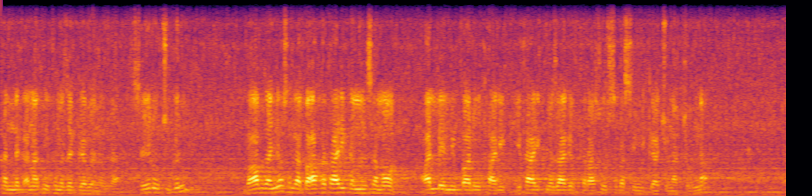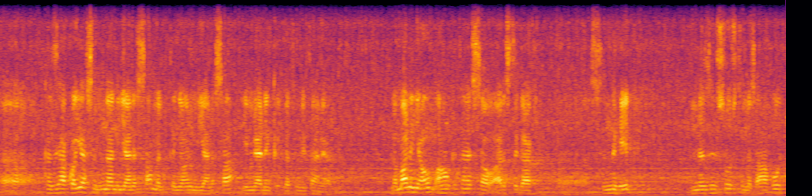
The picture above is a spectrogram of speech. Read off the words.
ከነቀናቱ የተመዘገበ ነው ይላል። ሌሎቹ ግን በአብዛኛው ስለ በአፈ ታሪክ የምንሰማው አለ የሚባለው ታሪክ የታሪክ መዛግብት ራሱ እርስ በርስ የሚጋጩ ናቸው እና ከዚህ አኳያ እስልምናን እያነሳ መልክተኛውንም እያነሳ የሚያደንቅበት ሁኔታ ነው ያለው። ለማንኛውም አሁን ከተነሳው አርዕስት ጋር ስንሄድ እነዚህ ሶስት መጽሐፎች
